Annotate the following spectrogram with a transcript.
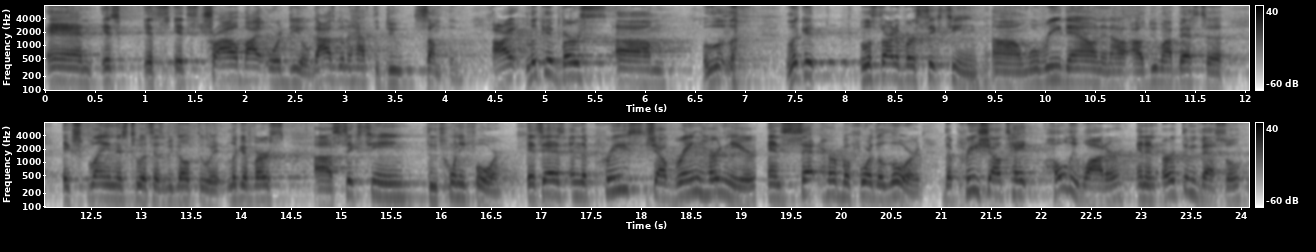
and it's it's it's trial by ordeal. God's going to have to do something. All right, look at verse. Um, look at we'll start at verse 16. Um, we'll read down, and I'll, I'll, do my best to explain this to us as we go through it. Look at verse uh, 16 through 24. It says, And the priest shall bring her near and set her before the Lord. The priest shall take holy water in an earthen vessel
